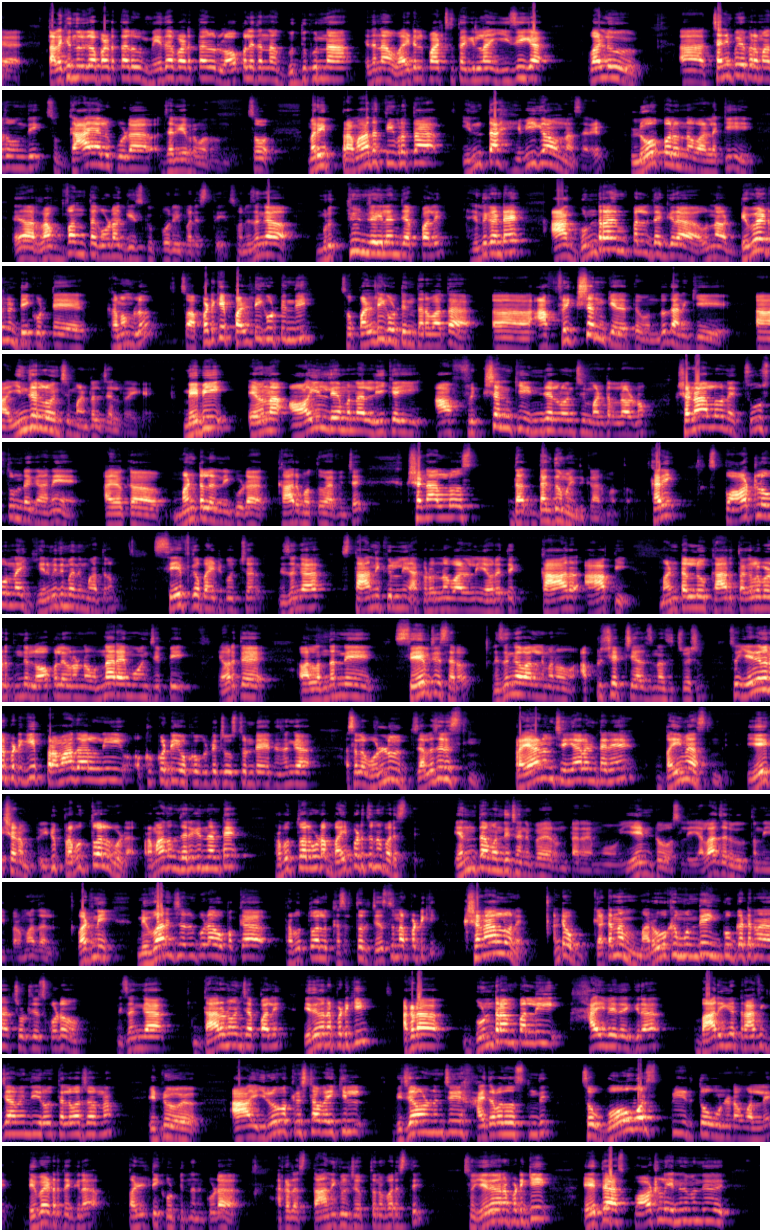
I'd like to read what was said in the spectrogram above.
తలకిందులుగా పడతారు మీద పడతారు లోపల ఏదన్నా గుద్దుకున్నా ఏదన్నా వైటల్ పార్ట్స్ తగిలినా ఈజీగా వాళ్ళు చనిపోయే ప్రమాదం ఉంది. సో గాయాలు కూడా జరిగే ప్రమాదం ఉంది. సో మరి ప్రమాద తీవ్రత ఇంత హెవీగా ఉన్నా సరే లోపల ఉన్న వాళ్ళకి రవ్వంతా కూడా గీసుకుపోని పరిస్థితి. సో నిజంగా మృత్యుంజయులని చెప్పాలి. ఎందుకంటే ఆ గుండ్రాయింపల్లి దగ్గర ఉన్న డివైడ్ని ఢీ కొట్టే క్రమంలో సో అప్పటికే పల్టీ కొట్టింది. సో పల్టీ కొట్టిన తర్వాత ఆ, ఫ్రిక్షన్కి ఏదైతే ఉందో దానికి ఇంజన్లోంచి మంటలు చెలరేగాయి. మేబీ ఏమన్నా ఆయిల్ ఏమన్నా లీక్ అయ్యి ఆ ఫ్రిక్షన్కి ఇంజన్లోంచి మంటలు రావడం క్షణాల్లోనే చూస్తుండగానే ఆ యొక్క మంటలన్నీ కూడా కారు మొత్తం వ్యాపించాయి. క్షణాల్లో దగ్ధమైంది కారు మొత్తం. కానీ స్పాట్లో ఉన్న ఎనిమిది మంది మాత్రం సేఫ్గా బయటకు వచ్చారు నిజంగా స్థానికుల్ని అక్కడ ఉన్న వాళ్ళని ఎవరైతే కారు ఆపి మంటల్లో కారు తగలబడుతుంది లోపల ఎవరన్నా ఉన్నారేమో అని చెప్పి ఎవరైతే వాళ్ళందరినీ సేవ్ చేశారో నిజంగా వాళ్ళని మనం అప్రిషియేట్ చేయాల్సిన సిచ్యువేషన్. సో ఏదేమైనప్పటికీ ప్రమాదాలని ఒక్కొక్కటి ఒక్కొక్కటి చూస్తుంటే నిజంగా అసలు ఒళ్ళు జలజరిస్తుంది. ప్రయాణం చేయాలంటేనే భయం వేస్తుంది ఏ క్షణం? ఇటు ప్రభుత్వాలు కూడా. ప్రమాదం జరిగిందంటే ప్రభుత్వాలు కూడా భయపడుతున్న పరిస్థితి. ఎంతమంది చనిపోయారు ఉంటారేమో ఏంటో? అసలు ఎలా జరుగుతున్నాయి ఈ ప్రమాదాలు? వాటిని నివారించడానికి కూడా ఒక పక్క ప్రభుత్వాలు కసరత్తులు చేస్తున్నప్పటికీ క్షణాల్లోనే. అంటే ఒక ఘటన మరొక ముందే ఇంకొక ఘటన చోటు చేసుకోవడం నిజంగా దారుణం అని చెప్పాలి. ఏదేమైనప్పటికీ అక్కడ గుండ్రాంపల్లి హైవే దగ్గర భారీగా ట్రాఫిక్ జామ్ అయింది ఈరోజు తెల్లవారుజామున. ఇటు ఆ ఇన్నోవా క్రిస్టా వెహికల్ విజయవాడ నుంచి హైదరాబాద్ వస్తుంది. సో ఓవర్ స్పీడ్తో ఉండడం వల్లే డివైడర్ దగ్గర పల్టీ కొట్టిందని కూడా అక్కడ స్థానికులు చెప్తున్న పరిస్థితి. సో ఏదేమైనప్పటికీ అయితే ఆ స్పాట్లో ఎనిమిది మంది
